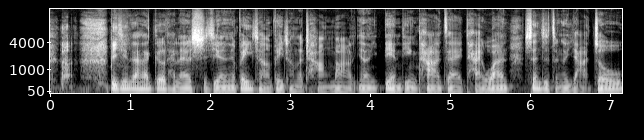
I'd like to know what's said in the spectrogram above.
毕竟在他歌坛的时间非常非常的长嘛，让你奠定他在台湾甚至整个亚洲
